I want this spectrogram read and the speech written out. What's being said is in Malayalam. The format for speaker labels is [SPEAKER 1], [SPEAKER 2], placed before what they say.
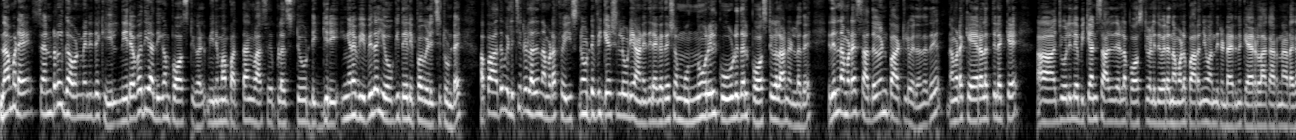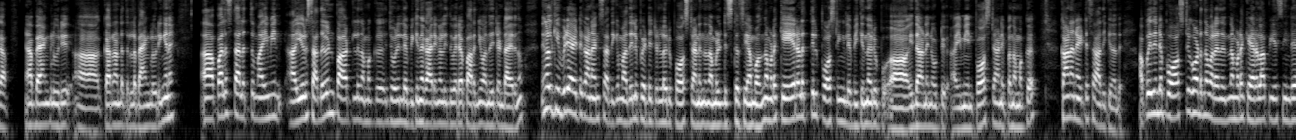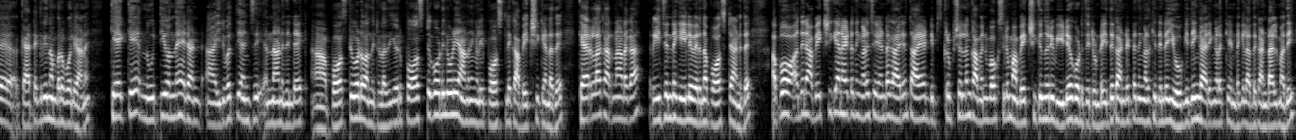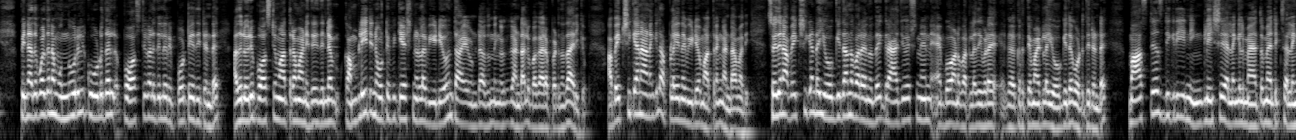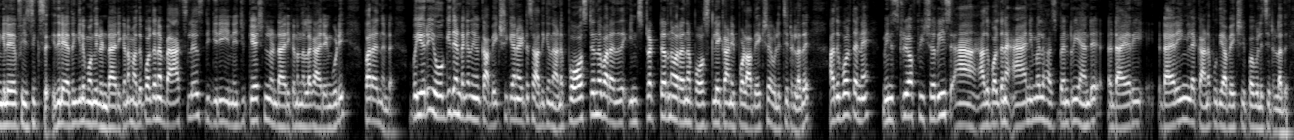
[SPEAKER 1] നമ്മുടെ സെൻട്രൽ ഗവൺമെന്റിന്റെ കീഴിൽ നിരവധി അധികം പോസ്റ്റുകൾ മിനിമം പത്താം ക്ലാസ് പ്ലസ് ടു ഡിഗ്രി ഇങ്ങനെ വിവിധ യോഗ്യതയിൽ ഇപ്പോൾ വിളിച്ചിട്ടുണ്ട്. അപ്പോൾ അത് വിളിച്ചിട്ടുള്ളത് നമ്മുടെ ഫേസ് നോട്ടിഫിക്കേഷനിലൂടെയാണ് ഇതിൽ ഏകദേശം മുന്നൂറിൽ കൂടുതൽ പോസ്റ്റുകളാണ് ഉള്ളത് ഇതിൽ നമ്മുടെ സദേൺ പാർട്ടിൽ വരുന്നത്. അതായത് നമ്മുടെ കേരളത്തിലൊക്കെ ജോലി ലഭിക്കാൻ സാധ്യതയുള്ള പോസ്റ്റുകൾ ഇതുവരെ നമ്മൾ പറഞ്ഞു വന്നിട്ടുണ്ടായിരുന്നു. കേരള കർണാടക ബാംഗ്ലൂർ കർണാടകത്തിലുള്ള ബാംഗ്ലൂർ ഇങ്ങനെ പല സ്ഥലത്തും ഐ മീൻ ഈ ഒരു സദേൺ പാർട്ടിൽ നമുക്ക് ജോലി ലഭിക്കുന്ന കാര്യങ്ങൾ ഇതുവരെ പറഞ്ഞു വന്നിട്ടുണ്ടായിരുന്നു. നിങ്ങൾക്ക് ഇവിടെ ആയിട്ട് കാണാൻ സാധിക്കും. അതിൽ പെട്ടിട്ടുള്ള ഒരു പോസ്റ്റാണ് ഇന്ന് നമ്മൾ ഡിസ്കസ് ചെയ്യാൻ പോകുന്നത്. നമ്മുടെ കേരളത്തിൽ പോസ്റ്റിംഗ് ലഭിക്കുന്ന ഒരു ഇതാണ് നോട്ട് ഐ മീൻ പോസ്റ്റാണ് ഇപ്പോൾ നമുക്ക് കാണാനായിട്ട് സാധിക്കുന്നത്. അപ്പോൾ ഇതിന്റെ പോസ്റ്റ് കോഡ് എന്ന് പറയുന്നത് നമ്മുടെ കേരള പി എസ് സിന്റെ കാറ്റഗറി നമ്പർ പോലെയാണ്. കെ കെ നൂറ്റി ഒന്ന് രണ്ട് ഇരുപത്തി അഞ്ച് എന്നാണ് ഇതിന്റെ പോസ്റ്റ് കോഡ് വന്നിട്ടുള്ളത്. ഈ ഒരു പോസ്റ്റ് കോഡിലൂടെയാണ് നിങ്ങൾ ഈ പോസ്റ്റിലേക്ക് അപേക്ഷിക്കേണ്ടത്. കേരള കർണാടക റീജിയന്റെ കീഴിൽ വരുന്ന പോസ്റ്റാണിത് അപ്പോൾ അതിന് അപേക്ഷിക്കാനായിട്ട് നിങ്ങൾ ചെയ്യേണ്ട കാര്യം താഴെ ഡിസ്ക്രിപ്ഷനിലും കമന്റ് ബോക്സിലും അപേക്ഷിക്കുന്ന ഒരു വീഡിയോ കൊടുത്തിട്ടുണ്ട്. ഇത് കണ്ടിട്ട് നിങ്ങൾക്ക് ഇതിന്റെ യോഗ്യതയും കാര്യങ്ങളൊക്കെ ഉണ്ടെങ്കിൽ അത് കണ്ടാൽ മതി. പിന്നെ അതുപോലെ തന്നെ മുന്നൂറിൽ കൂടുതൽ പോസ്റ്റുകൾ ഇതിൽ റിപ്പോർട്ട് ചെയ്തിട്ടുണ്ട്. അതിലൊരു പോസ്റ്റ് മാത്രമാണ് ഇത്. ഇതിന്റെ കംപ്ലീറ്റ് നോട്ടിഫിക്കേഷനുള്ള വീഡിയോയും താഴെ ഉണ്ട്. അതും നിങ്ങൾക്ക് കണ്ടാൽ ഉപകാരപ്പെടുന്നതായിരിക്കും. അപേക്ഷിക്കാനാണെങ്കിൽ അപ്ലൈ ചെയ്യുന്ന വീഡിയോ മാത്രം കണ്ടാൽ മതി. സോ ഇതിന് അപേക്ഷിക്കേണ്ട യോഗ്യത എന്ന് പറയുന്നത് ഗ്രാജുവേഷൻ ഇൻ എബോ ആണ് പറഞ്ഞത്. ഇവിടെ കൃത്യമായിട്ടുള്ള യോഗ്യത കൊടുത്തിട്ടുണ്ട്. മാസ്റ്റേഴ്സ് ഡിഗ്രി ഇൻ ഇംഗ്ലീഷ് അല്ലെങ്കിൽ മാത്തമാറ്റിക്സ് അല്ലെങ്കിൽ ഫിസിക്സ് ഇതിൽ ഏതെങ്കിലും ഒന്നിൽ ഉണ്ടായിരിക്കണം. അതുപോലെ തന്നെ ബാച്ചിലേഴ്സ് ഡിഗ്രി ഇൻ എഡ്യൂക്കേഷനിൽ ഉണ്ടായിരിക്കണം എന്നുള്ള കാര്യം കൂടി പറയുന്നുണ്ട്. അപ്പോൾ ഈ ഒരു യോഗ്യത ഉണ്ടെങ്കിൽ നിങ്ങൾക്ക് അപേക്ഷിക്കാനായിട്ട് സാധിക്കുന്നതാണ്. പോസ്റ്റ് എന്ന് പറയുന്നത് ഇൻസ്ട്രക്ടർ എന്ന് പറയുന്ന പോസ്റ്റിലേക്കാണ് ഇപ്പോൾ അപേക്ഷ വിളിച്ചിട്ടുള്ളത്. അതുപോലെ തന്നെ മിനിസ്ട്രി ഓഫ് ഫിഷറീസ് അതുപോലെ തന്നെ ആനിമൽ ഹസ്ബൻഡറി ആൻഡ് ഡയറി ഡയറിങ്ങിലേക്കാണ് പുതിയ അപേക്ഷ ഇപ്പോൾ വിളിച്ചിട്ടുള്ളത്.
